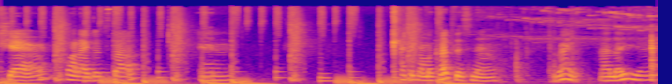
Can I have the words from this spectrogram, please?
share, all that good stuff. And I think I'm gonna cut this now. Right. I love you guys.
